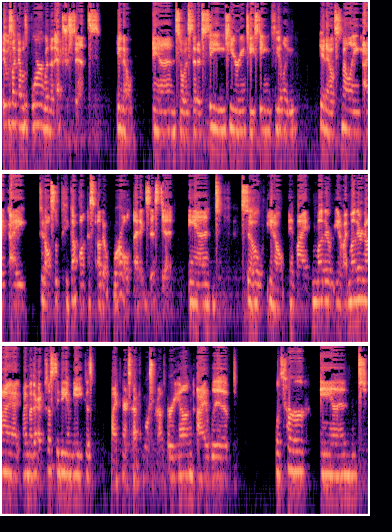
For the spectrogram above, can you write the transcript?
It was like I was born with an extra sense, you know. And so instead of seeing, hearing, tasting, feeling, you know, smelling, I, I could also pick up on this other world that existed. And so, you know, and my mother, you know, my mother and I, I my mother had custody of me because my parents got divorced when I was very young. I lived with her and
